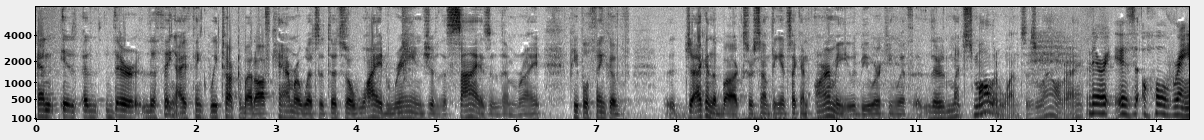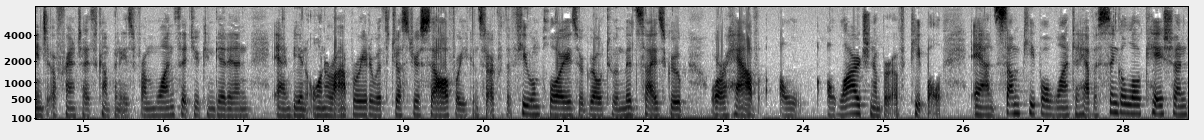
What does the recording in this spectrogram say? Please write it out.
And is, uh, there, the thing I think we talked about off camera was that there's a wide range of the size of them, right? People think of Jack in the Box or something, it's like an army you would be working with. There's much smaller ones as well, right? There is a whole range of franchise companies from ones that you can get in and be an owner operator with just yourself, or you can start with a few employees or grow to a mid sized group or have a, a large number of people. And some people want to have a single location,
